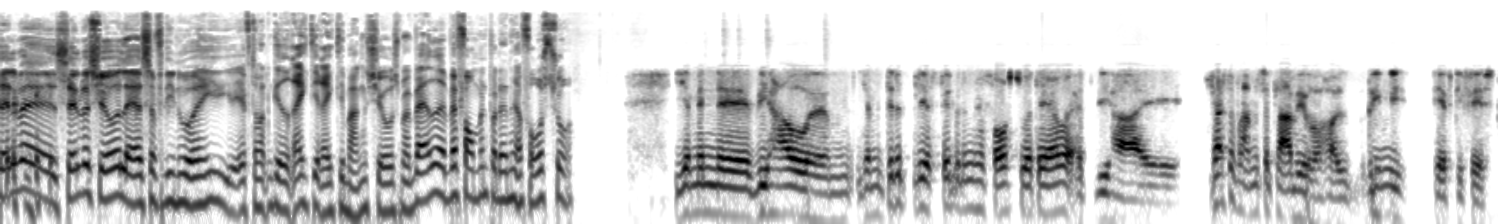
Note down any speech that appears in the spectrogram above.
selve, selve showet, Lasse, fordi nu har I efterhånden givet rigtig, rigtig mange shows, men hvad, hvad får man på den her forårstur? Jamen, øh, vi har jo... Øh, jamen, det, der bliver fedt ved den her forårstur, det er jo, at vi har... Øh, først og fremmest, så plejer vi jo at holde rimelig hæftig fest.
